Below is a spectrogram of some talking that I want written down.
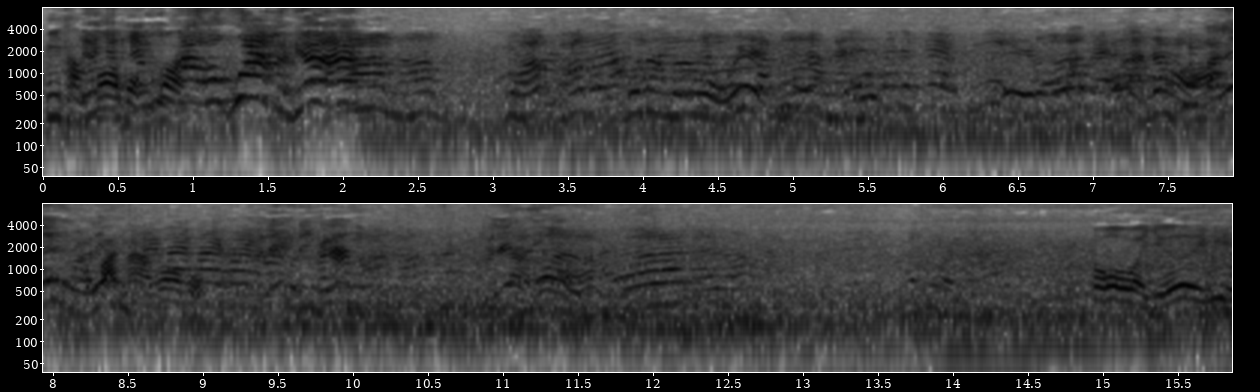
พี่ทำพ่อผมก่อนข้าวคว้างแบบนี้ฮะขอขอคุณนั่งดูโอ้ยพี่นั่งไหนผมไม่ได้แกล้งพี่เออไปข้างหลังนั่งหรอมาเล่นมาเขาเล่นปาดหน้าพ่อผมมาเล่นกูดิมาเล่นมาเล่นพ่อ โตกว่าเยอะไอ้พี่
